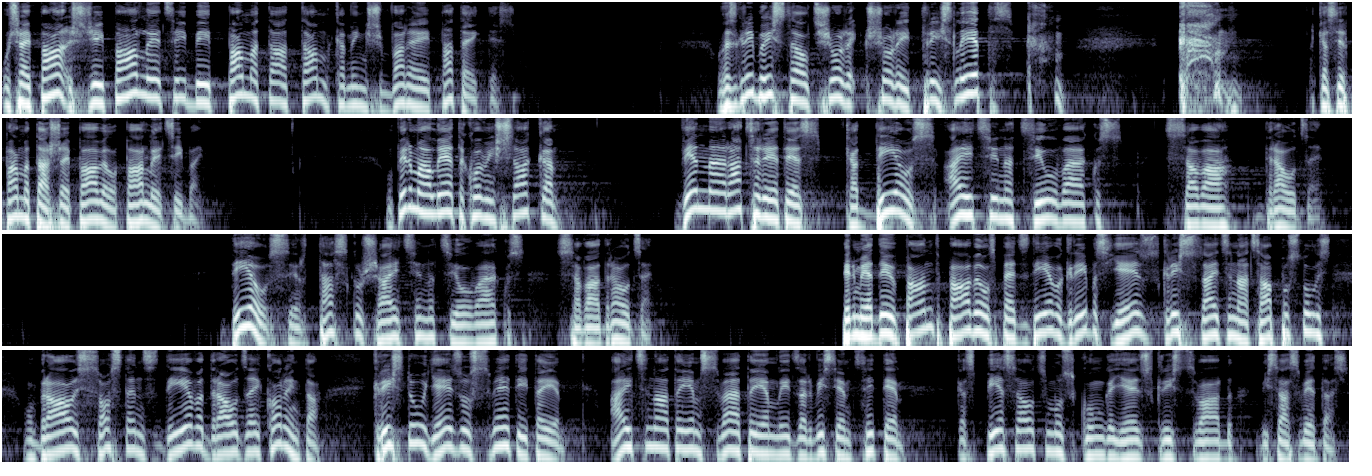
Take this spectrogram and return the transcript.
Un pār, šī pārliecība bija pamatā tam, ka viņš varēja pateikties. Un es gribu izcelt šorīt, šorīt trīs lietas, kas ir pamatā šai Pāvila pārliecībai. Un pirmā lieta, ko viņš saka, vienmēr atcerieties, ka Dievs aicina cilvēkus savā draudzē. Dievs ir tas, kurš aicina cilvēkus savā draudzē. Pirmie divi panti Pāvils pēc dieva gribas Jēzus Kristus aicināts apustulis un brālis Sostens dieva draudzēji Korintā. Kristu Jēzus svētītajiem aicinātajiem svētajiem līdz ar visiem citiem, kas piesauc mūsu Kunga Jēzus Kristus vārdu visās vietās.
